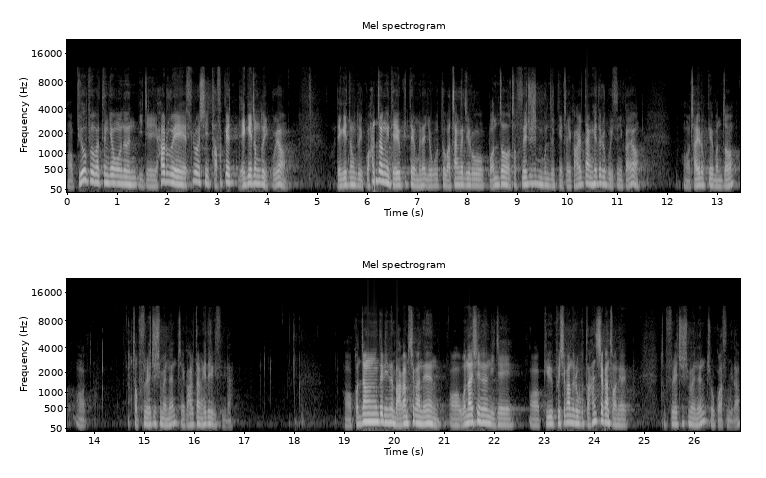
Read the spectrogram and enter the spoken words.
어, BOF 같은 경우는 이제 하루에 슬롯이 다섯 개, 네 개 정도 있고요. 네개 정도 있고 한정이 되어 있기 때문에 이것도 마찬가지로 먼저 접수해 주시는 분들께 저희가 할당해 드리고 있으니까요. 어, 자유롭게 먼저 어, 접수를 해주시면은 저희가 할당을 해드리겠습니다. 어, 권장드리는 마감 시간은 어, 원하시는 이제 어, BOF 시간으로부터 1 시간 전에 접수를 해주시면 좋을 것 같습니다.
